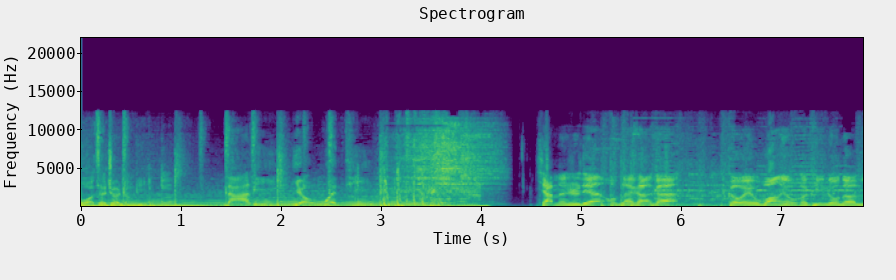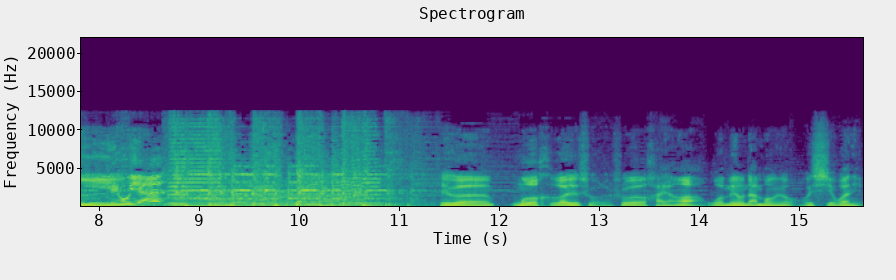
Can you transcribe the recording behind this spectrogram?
我在这整理，哪里有问题？下面的时间，我们来看看各位网友和听众的留言。这个漠河就说了：“说海洋啊，我没有男朋友，我喜欢你。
